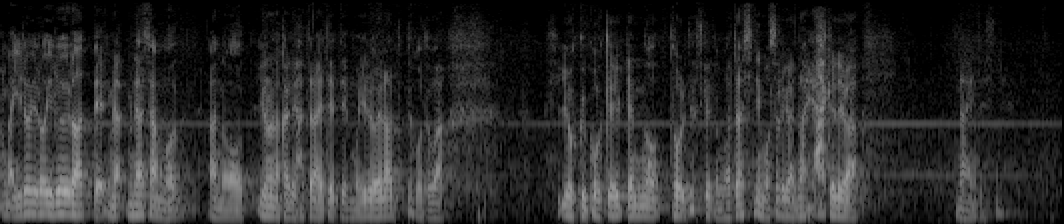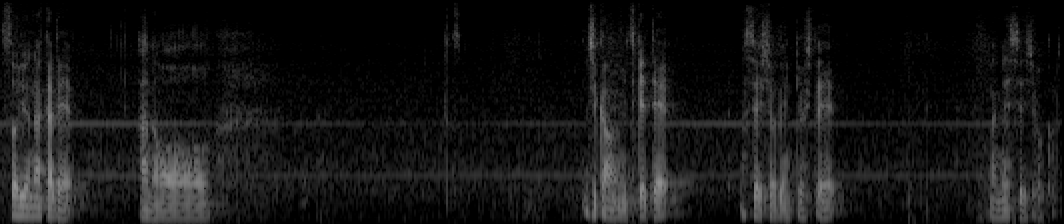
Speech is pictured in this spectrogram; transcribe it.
う、まあ、いろいろいろいろあって皆さんもあの世の中で働いててもいろいろあったってことはよくご経験の通りですけども私にもそれがないわけではないんですね。そういう中であの時間を見つけて聖書を勉強してまメッセージを送る。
